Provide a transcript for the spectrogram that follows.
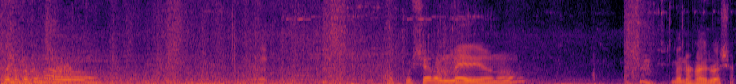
Eso no pasó nada. Nos pusieron medio, ¿no? Menos no hay Russian.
